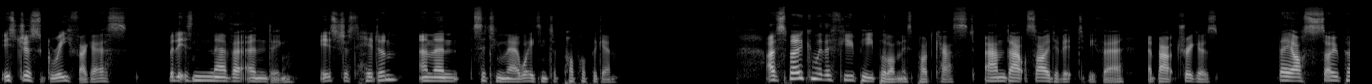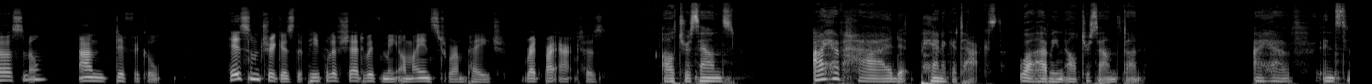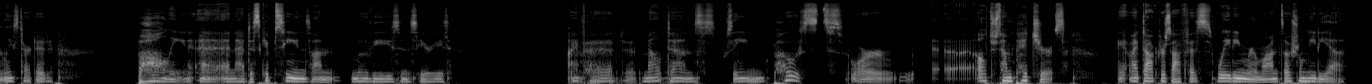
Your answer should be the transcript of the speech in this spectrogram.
It's just grief, I guess, but it's never ending. It's just hidden and then sitting there waiting to pop up again. I've spoken with a few people on this podcast, and outside of it, to be fair, about triggers. They are so personal and difficult. Here's some triggers that people have shared with me on my Instagram page, read by actors. Ultrasounds. I have had panic attacks while having ultrasounds done. I have instantly started bawling and had to skip scenes on movies and series. I've had meltdowns seeing posts or uh, ultrasound pictures at my doctor's office waiting room or on social media.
